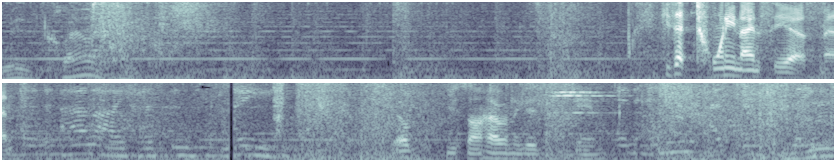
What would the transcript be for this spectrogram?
With cloud. He's at 29 CS, man. An ally has been slain. Yep, he's not having a good game. An enemy has been slain.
